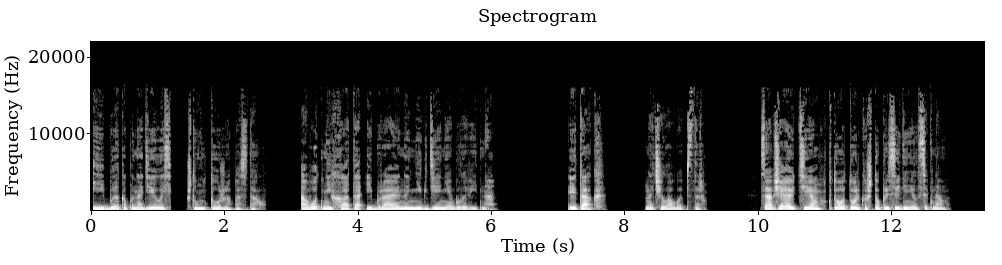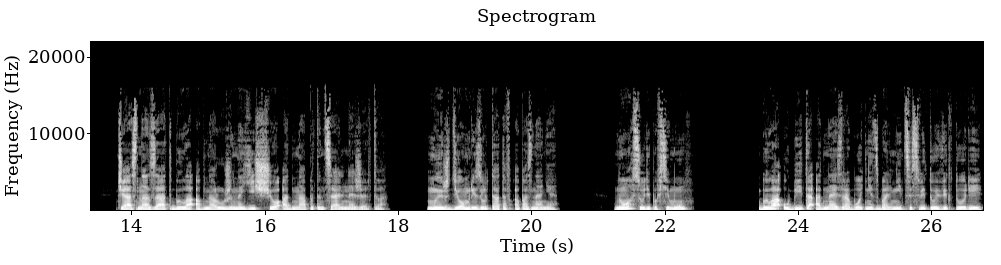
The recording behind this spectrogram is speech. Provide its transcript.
и Бека понадеялась, что он тоже опоздал. А вот ни Хата и Брайана нигде не было видно. «Итак», — начала Вебстер, — «сообщаю тем, кто только что присоединился к нам. Час назад была обнаружена еще одна потенциальная жертва. Мы ждем результатов опознания. Но, судя по всему, была убита одна из работниц больницы Святой Виктории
